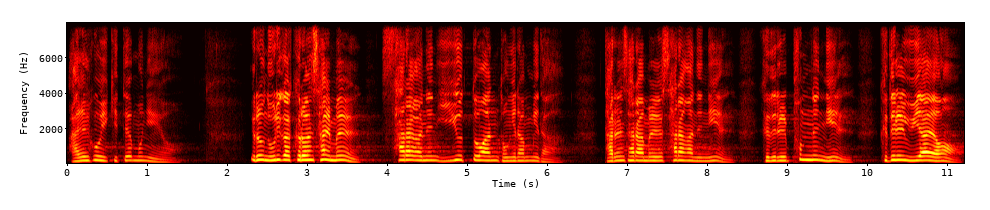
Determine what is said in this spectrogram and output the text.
알고 있기 때문이에요. 여러분, 우리가 그런 삶을 살아가는 이유 또한 동일합니다. 다른 사람을 사랑하는 일, 그들을 품는 일, 그들을 위하여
